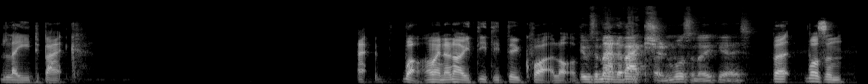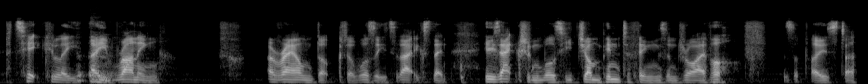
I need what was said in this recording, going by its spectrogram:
laid back. A- Well, I mean, I know he did, he do quite a lot of. He was a man of action, wasn't he? Yes. but wasn't particularly a running around doctor, was he? To that extent, his action was he'd jump into things and drive off, as opposed to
